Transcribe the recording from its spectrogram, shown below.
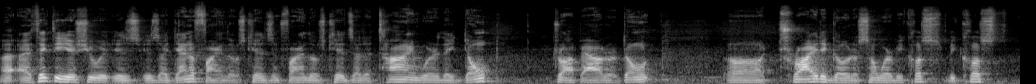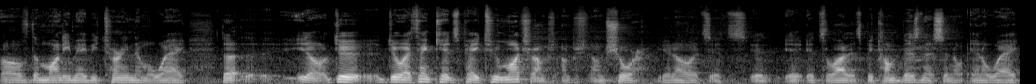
Uh, I think the issue is is identifying those kids and finding those kids at a time where they don't drop out or don't uh, try to go to somewhere because because of the money maybe turning them away. The you know do do I think kids pay too much? I'm, I'm, I'm sure you know it's it's it, it's a lot. It's become business in a, in a way,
